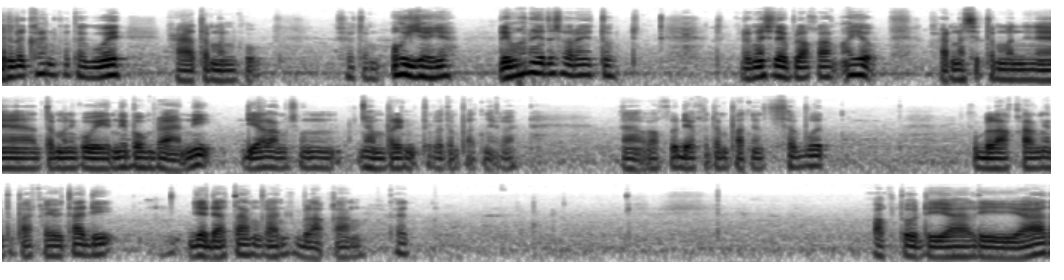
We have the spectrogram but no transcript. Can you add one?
Bener kan? kata gue kata temanku. Oh iya ya di mana itu suara itu? Dengar dari belakang ayo. Karena si temennya temenku ini pemberani dia langsung nyamperin itu ke tempatnya kan. Nah waktu dia ke tempatnya tersebut ke belakang tempat kayu tadi dia datang kan ke belakang waktu dia lihat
